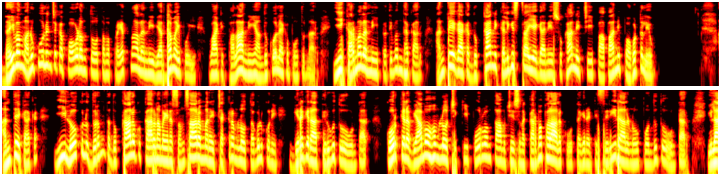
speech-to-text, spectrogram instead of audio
దైవం అనుకూలించకపోవడంతో తమ ప్రయత్నాలన్నీ వ్యర్థమైపోయి వాటి ఫలాన్ని అందుకోలేకపోతున్నారు. ఈ కర్మలన్నీ ప్రతిబంధకాలు. అంతేగాక దుఃఖాన్ని కలిగిస్తాయే గాని సుఖాన్నిచ్చి పాపాన్ని పోగొట్టలేవు. అంతేకాక ఈ లోకులు దురంత దుఃఖాలకు కారణమైన సంసారం అనే చక్రంలో తగులుకొని గిరగిరా తిరుగుతూ ఉంటారు. కోర్కెల వ్యామోహంలో చిక్కి పూర్వం తాము చేసిన కర్మఫలాలకు తగినట్టి శరీరాలను పొందుతూ ఉంటారు. ఇలా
